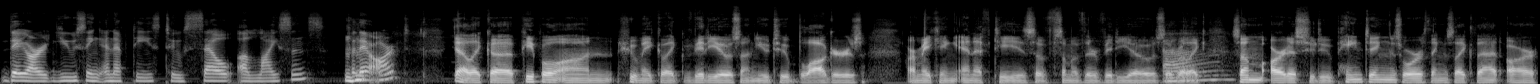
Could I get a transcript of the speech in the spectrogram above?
they are using NFTs to sell a license for mm -hmm. their mm-hmm. art. Yeah, like uh, people on who make like videos on YouTube, bloggers are making NFTs of some of their videos. Or like ah. some artists who do paintings or things like that are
